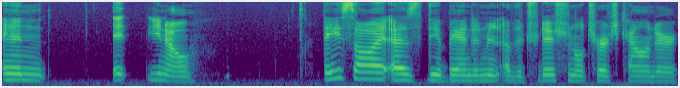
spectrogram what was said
And it, you know, they saw it as the abandonment of the traditional church calendar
